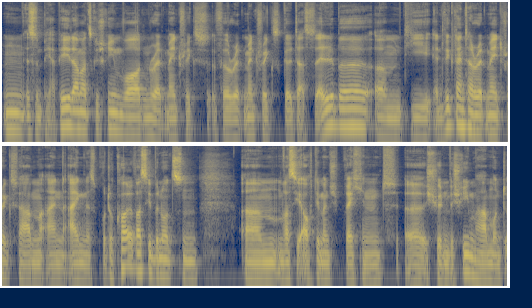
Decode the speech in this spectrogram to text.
Hm, ist in PHP damals geschrieben worden. Red Matrix, für Red Matrix gilt dasselbe. Ähm, die Entwickler hinter Red Matrix haben ein eigenes Protokoll, was sie benutzen, ähm, was sie auch dementsprechend äh, schön beschrieben haben und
